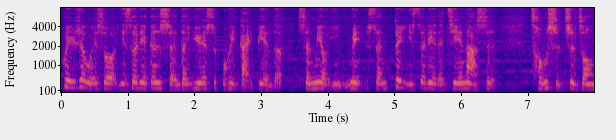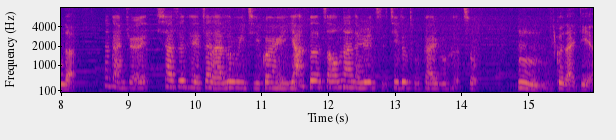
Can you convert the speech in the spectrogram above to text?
会认为说以色列跟神的约是不会改变的，神没有隐没，神对以色列的接纳是从始至终的。那感觉下次可以再来录一集关于雅各遭难的日子，基督徒该如何做？嗯，good idea。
